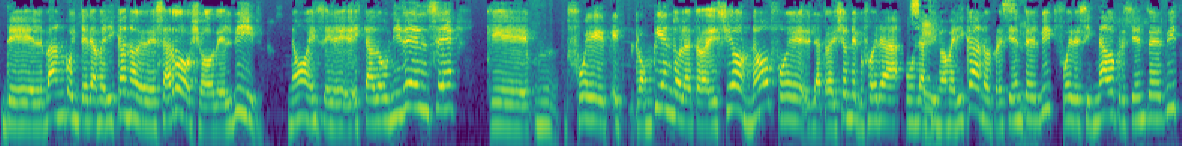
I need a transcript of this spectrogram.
del Banco Interamericano de Desarrollo, del BID, ¿no? Es eh, estadounidense que mm, fue eh, rompiendo la tradición, ¿no? Fue la tradición de que fuera un latinoamericano el presidente del BID, fue designado presidente del BID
